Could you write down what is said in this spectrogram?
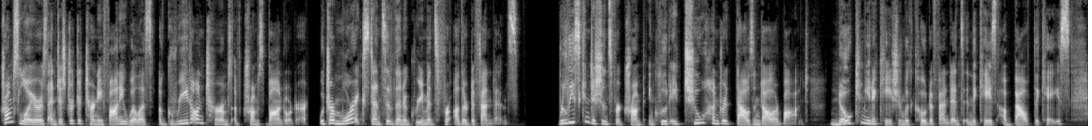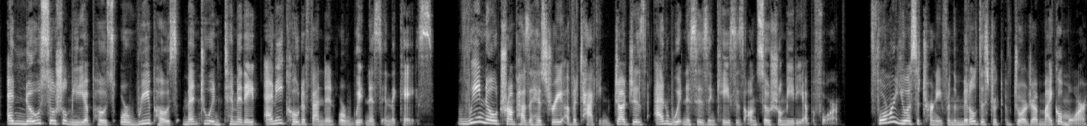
Trump's lawyers and District Attorney Fani Willis agreed on terms of Trump's bond order, which are more extensive than agreements for other defendants. Release conditions for Trump include a $200,000 bond, no communication with co defendants in the case about the case, and no social media posts or reposts meant to intimidate any co defendant or witness in the case. We know Trump has a history of attacking judges and witnesses in cases on social media before. Former U.S. Attorney from the Middle District of Georgia, Michael Moore,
